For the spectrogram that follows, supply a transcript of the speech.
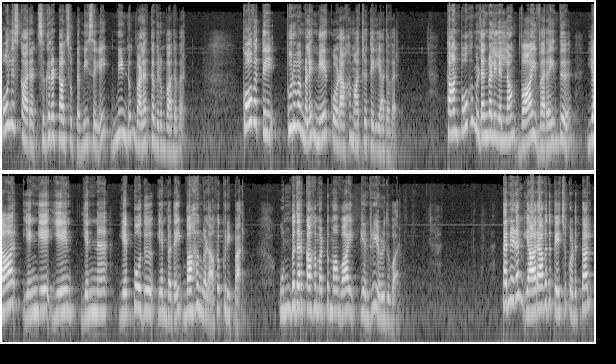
போலீஸ்காரன் சிகரெட்டால் சுட்ட மீசையை மீண்டும் வளர்க்க விரும்பாதவர். கோவத்தில் புருவங்களை நேர்கோடாக மாற்றத் தெரியாதவர். தான் போகும் இடங்களிலெல்லாம் வாய் வரைந்து யார் எங்கே ஏன் என்ன எப்போது என்பதை பாகங்களாக குறிப்பார். உண்பதற்காக மட்டுமா வாய் என்று எழுதுவார். தன்னிடம் யாராவது பேச்சு கொடுத்தால்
